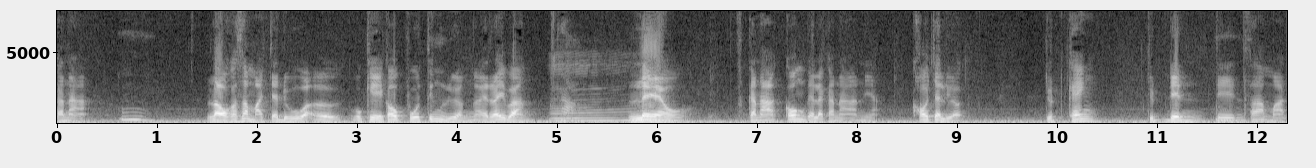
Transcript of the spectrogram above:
คณะ อืมเราก็สามารถจะดูว่าเออโอเค เขาพูดถึงเรื่องอะไรบ้าง ค่ะอืมแล้วคณะกล้องแต่ละคณะเนี่ยเขาจะเลือกจุดแข็งจุดเด่นเด่นสามารถ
